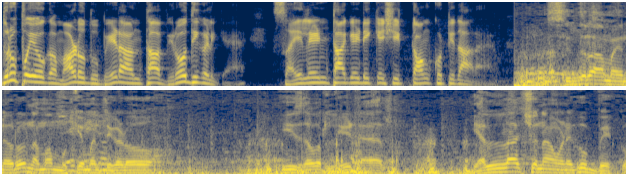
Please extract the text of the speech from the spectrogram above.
ದುರುಪಯೋಗ ಮಾಡೋದು ಬೇಡ ಅಂತ ವಿರೋಧಿಗಳಿಗೆ ಸೈಲೆಂಟ್ ಆಗಿ ಡಿ ಕೆ ಶಿ ಟಾಂಗ್ ಕೊಟ್ಟಿದ್ದಾರೆ. ಸಿದ್ದರಾಮಯ್ಯನವರು ನಮ್ಮ ಮುಖ್ಯಮಂತ್ರಿಗಳು ಈಸ್ ಅವರ್ ಲೀಡರ್ ಎಲ್ಲ ಚುನಾವಣೆಗೂ ಬೇಕು.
